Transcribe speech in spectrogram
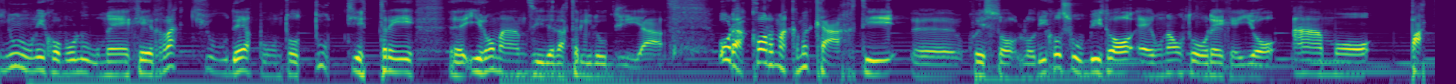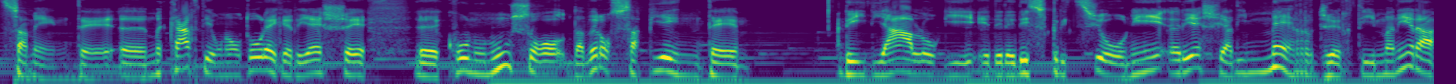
in un unico volume che racchiude appunto tutti e tre i romanzi della trilogia. Ora Cormac McCarthy, questo lo dico subito, è un autore che io amo pazzamente. Eh, McCarthy è un autore che riesce eh, con un uso davvero sapiente dei dialoghi e delle descrizioni riesce ad immergerti in maniera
